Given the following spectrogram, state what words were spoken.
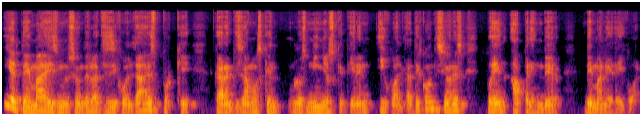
Y el tema de disminución de las desigualdades, porque garantizamos que los niños que tienen igualdad de condiciones pueden aprender de manera igual.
